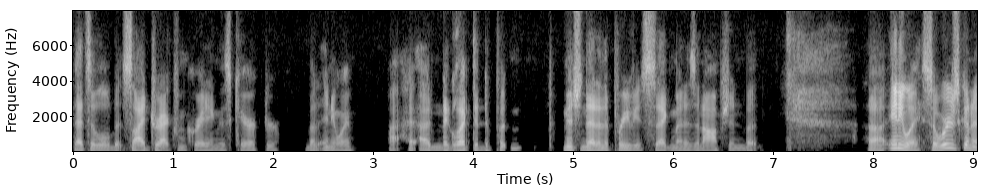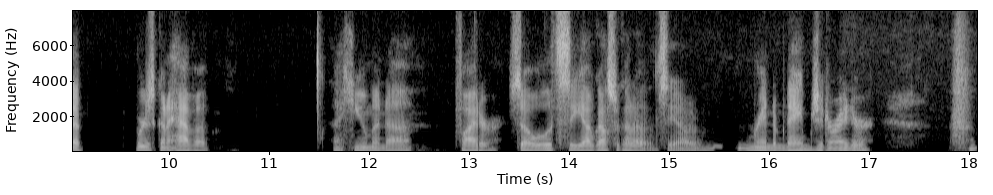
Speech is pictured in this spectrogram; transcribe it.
that's a little bit sidetracked from creating this character. But anyway, I, I neglected to put mention that in the previous segment as an option. But uh, anyway, so we're just gonna we're just gonna have a a human uh, fighter. So let's see. I've also got a let's see a random name generator.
